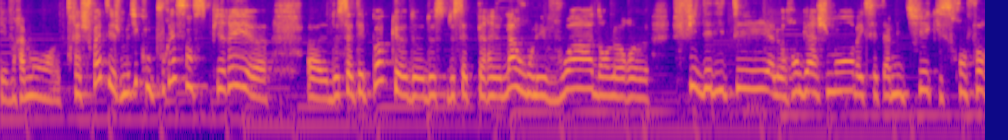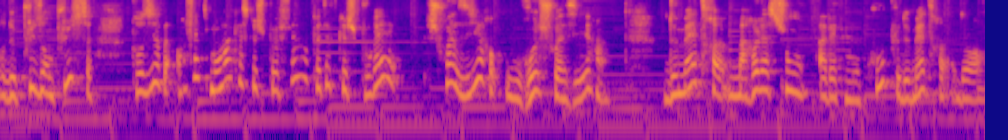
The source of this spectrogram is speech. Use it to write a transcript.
est vraiment très chouette. Et je me dis qu'on pourrait s'inspirer de cette époque, de cette période-là où on les voit dans leur fidélité, à leur engagement, avec cette amitié qui se renforce de plus en plus, pour se dire, bah, en fait, moi, qu'est-ce que je peux faire? Peut-être que je pourrais choisir ou rechoisir de mettre ma relation avec mon couple, de mettre dans,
